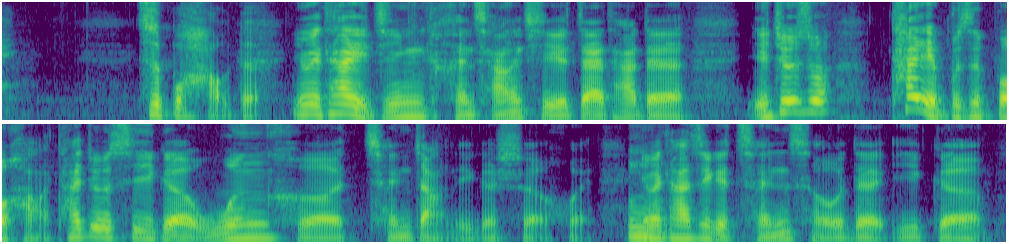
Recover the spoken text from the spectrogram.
治不好的。因为它已经很长期在它的，也就是说，它也不是不好，它就是一个温和成长的一个社会，因为它是一个成熟的一个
